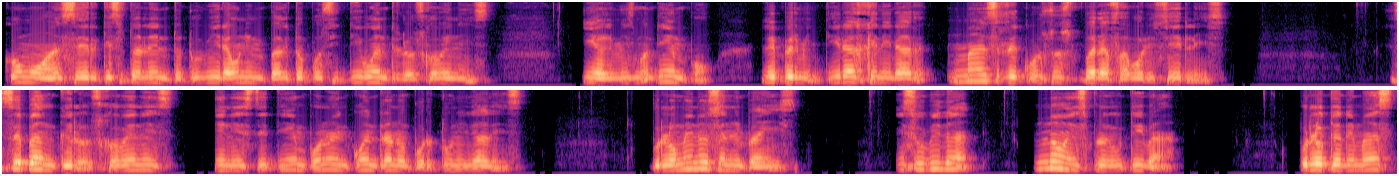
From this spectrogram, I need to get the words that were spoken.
cómo hacer que su talento tuviera un impacto positivo entre los jóvenes y al mismo tiempo le permitiera generar más recursos para favorecerles. Sepan que los jóvenes en este tiempo no encuentran oportunidades, por lo menos en mi país, y su vida no es productiva, por lo que además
